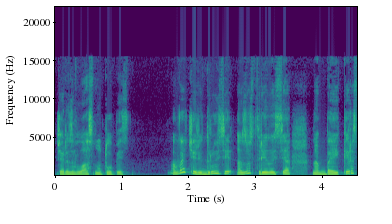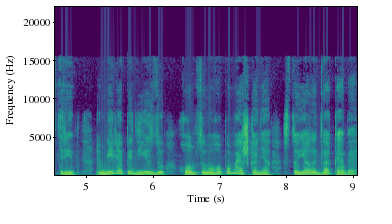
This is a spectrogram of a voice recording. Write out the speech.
через власну тупість. Ввечері друзі зустрілися на Бейкер-стріт. Біля під'їзду Холмсового помешкання стояли два кеби.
